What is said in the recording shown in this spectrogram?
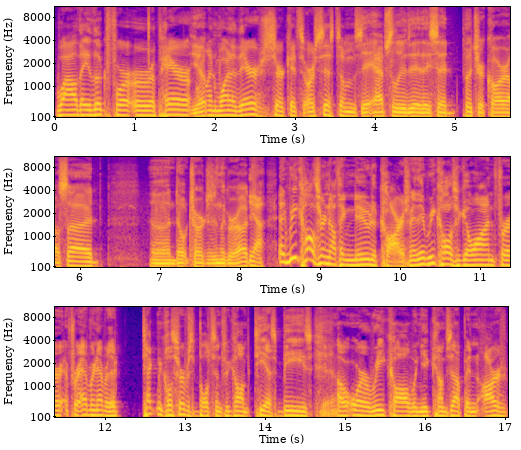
while they look for a repair Yep. on one of their circuits or systems. They absolutely did. They said put your car outside uh, and don't charge it in the garage. Yeah, and recalls are nothing new to cars. Man, the recalls would go on for forever and ever. They're technical service bulletins. We call them TSBs, Yeah. or, or a recall when it comes up. And our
